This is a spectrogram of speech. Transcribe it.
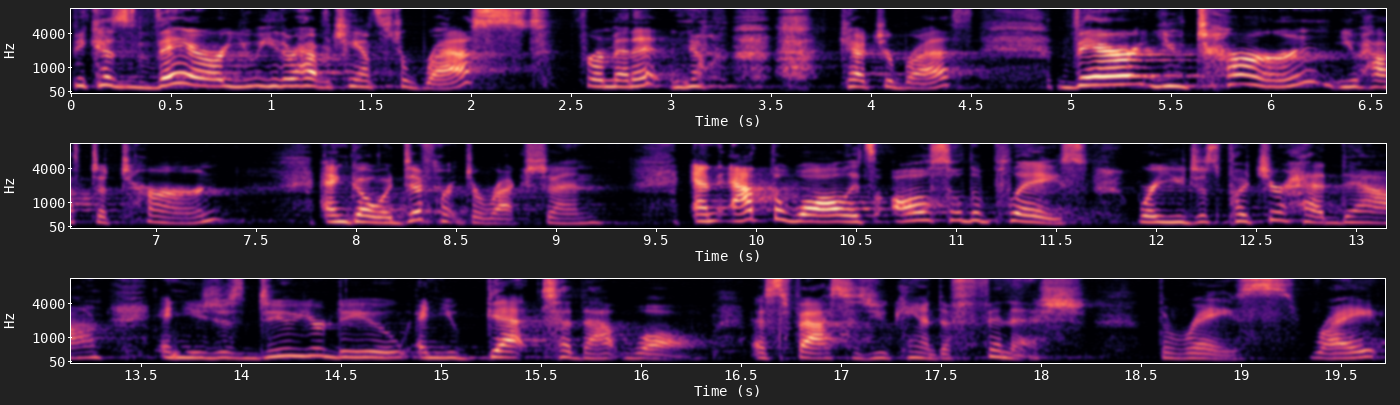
because there you either have a chance to rest for a minute, catch your breath. There you turn, you have to turn and go a different direction. And at the wall, it's also the place where you just put your head down and you just do your do and you get to that wall as fast as you can to finish the race, right?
